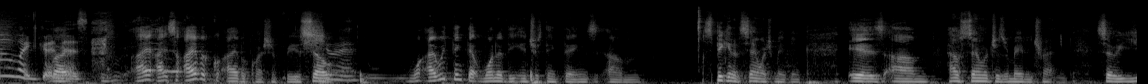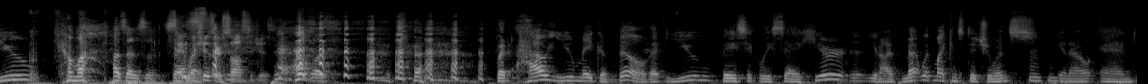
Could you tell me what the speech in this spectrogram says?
Oh my goodness! I, I, so I have a, I have a question for you. So Sure. I would think that one of the interesting things, um, speaking of sandwich making, is um, how sandwiches are made in Trenton. So you come up, how's that? as? Sandwiches or sausages? but how you make a bill that you basically say here, you know, I've met with my constituents, Mm-hmm. you know, and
